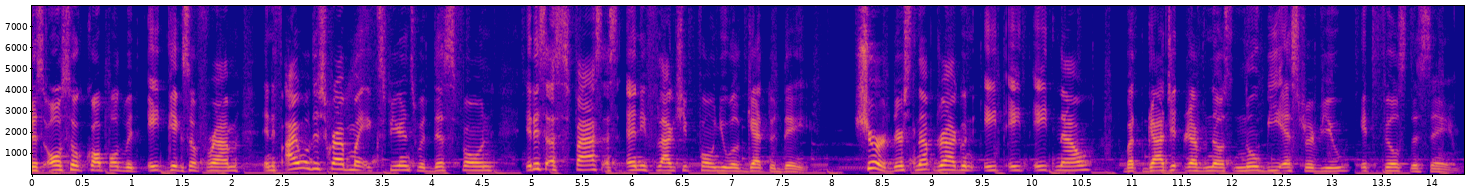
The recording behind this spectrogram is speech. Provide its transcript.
is also coupled with 8 gigs of RAM and if I will describe my experience with this phone, it is as fast as any flagship phone you will get today. Sure, there's Snapdragon 888 now, but Gadget RevNow's no BS review, it feels the same.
